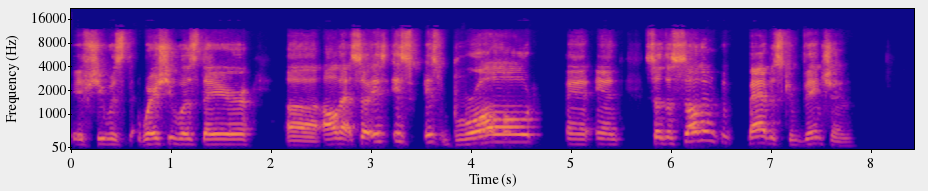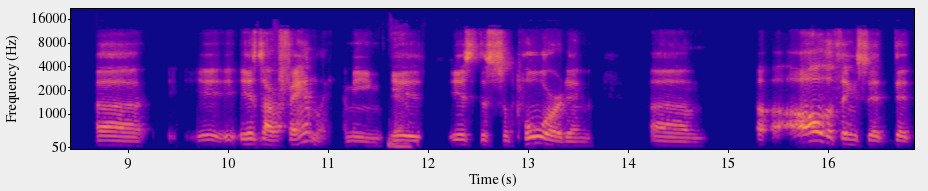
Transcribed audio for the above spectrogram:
if she was where she was there? Uh, all that. So it's, it's, it's broad. And, and so the Southern Baptist Convention uh, is our family. I mean, yeah. is is the support and um, all the things that that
